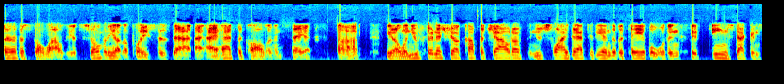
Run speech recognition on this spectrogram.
service so lousy. It's so many other places that I, I had to call in and say it. Uh, you know, when you finish your cup of chowder and you slide that to the end of the table, within 15 seconds,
